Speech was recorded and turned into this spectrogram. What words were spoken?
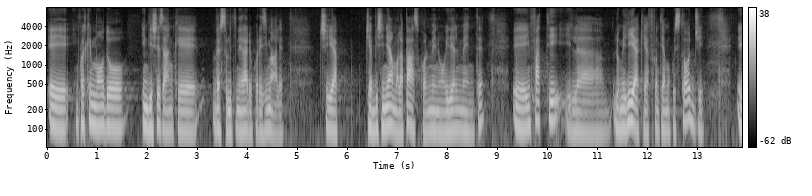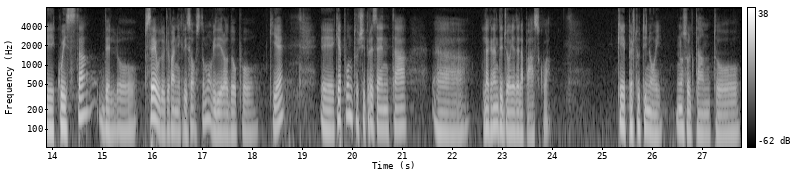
e in qualche modo in discesa anche verso l'itinerario quaresimale. Ci, a, ci avviciniamo alla Pasqua, almeno idealmente, e infatti il, l'omelia che affrontiamo quest'oggi è questa dello pseudo Giovanni Crisostomo, vi dirò dopo chi è, eh, che appunto ci presenta eh, la grande gioia della Pasqua, che è per tutti noi, non soltanto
